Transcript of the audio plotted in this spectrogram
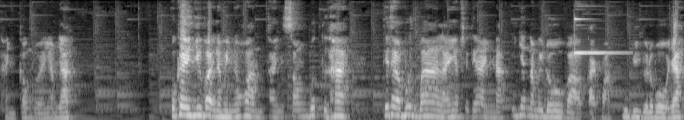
thành công rồi anh em nhá. Ok như vậy là mình đã hoàn thành xong bước thứ hai. Tiếp theo bước thứ ba là anh em sẽ tiến hành nạp ít nhất 50 đô vào tài khoản Ruby Global nhá.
